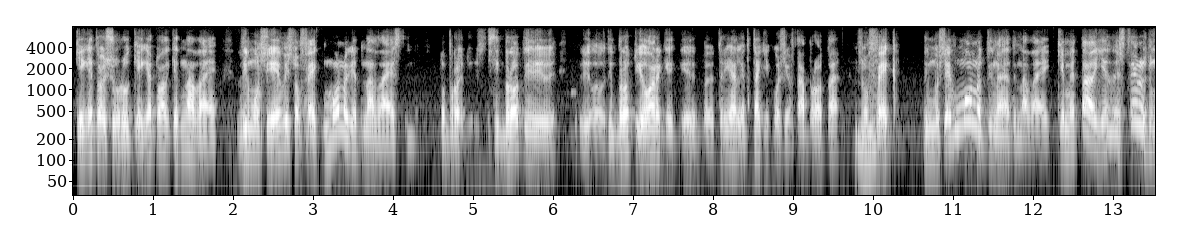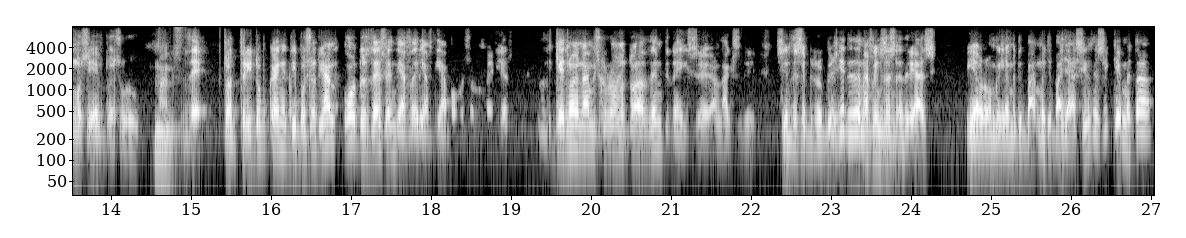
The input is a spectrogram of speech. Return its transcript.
και για το ΕΣΟΡΟΥ και για το, και την ΑΔΑΕ, δημοσιεύει στο ΦΕΚ μόνο για την ΑΔΑΕ στην, το στην πρώτη, την πρώτη ώρα και, και 3 λεπτά και 27 πρώτα mm. στο ΦΕΚ δημοσιεύει μόνο την, την ΑΔΑΕ και μετά για δεστέρω δημοσιεύει το ΕΣΟΡΟΥ. Το τρίτο που κάνει εντύπωση είναι ότι αν όντως δεν σε ενδιαφέρει αυτή η απόφαση ολομέλειας, και ενώ 1,5 χρόνο τώρα δεν την έχεις ε, αλλάξει τη σύνθεση επιτροπής, γιατί δεν αφήνεις να συνεδριάσει η Ευρωμίλια με την, με την παλιά σύνθεση και μετά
